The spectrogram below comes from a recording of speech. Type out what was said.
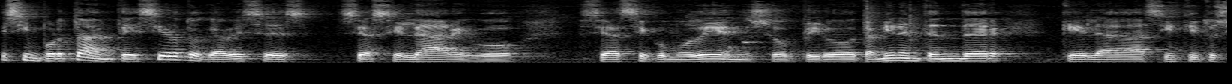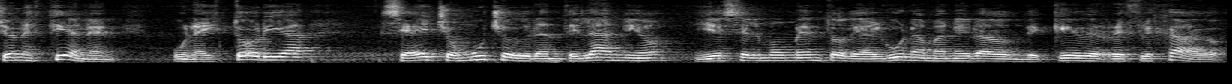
Es importante, es cierto que a veces se hace largo, se hace como denso, pero también entender que las instituciones tienen una historia, se ha hecho mucho durante el año y es el momento de alguna manera donde quede reflejado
